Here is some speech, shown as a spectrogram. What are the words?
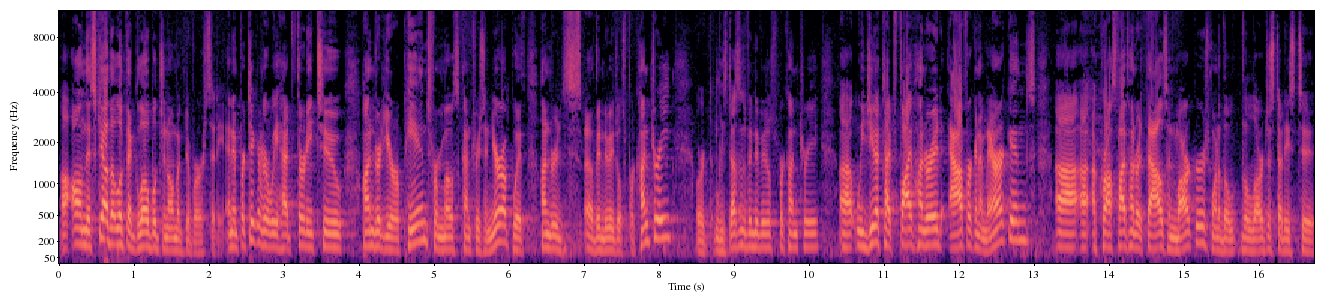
uh, on this scale that looked at global genomic diversity. And in particular, we had 3,200 Europeans from most countries in Europe, with hundreds of individuals per country, or at least dozens of individuals per country. Uh, we genotyped 500 African Americans uh, across 500,000 markers, one of the, the, largest studies to,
